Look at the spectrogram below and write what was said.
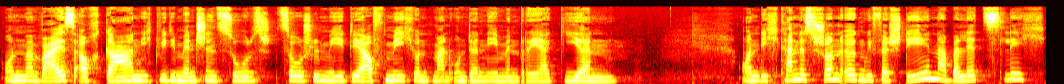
und man weiß auch gar nicht, wie die Menschen in so Social Media auf mich und mein Unternehmen reagieren. Und ich kann das schon irgendwie verstehen, aber letztlich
